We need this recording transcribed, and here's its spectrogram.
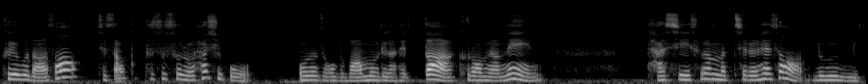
그리고 나서 이제 쌍꺼풀 수술을 하시고 어느 정도 마무리가 됐다 그러면은 다시 수면 마취를 해서 눈 밑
